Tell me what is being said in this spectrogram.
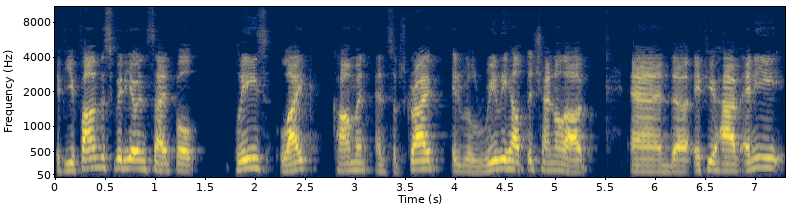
if you found this video insightful, please like, comment, and subscribe. It will really help the channel out. And uh, if you have any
